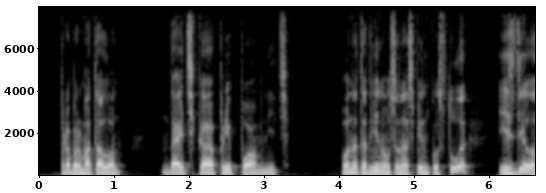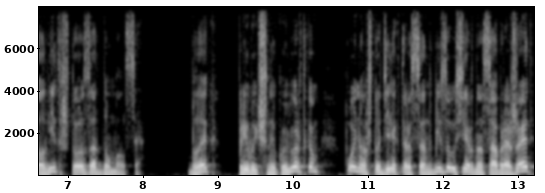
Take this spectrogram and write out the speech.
— пробормотал он. «Дайте-ка припомнить». Он отодвинулся на спинку стула и сделал вид, что задумался. Блэк, привычный к уверткам, понял, что директор Сент-Биза усердно соображает,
